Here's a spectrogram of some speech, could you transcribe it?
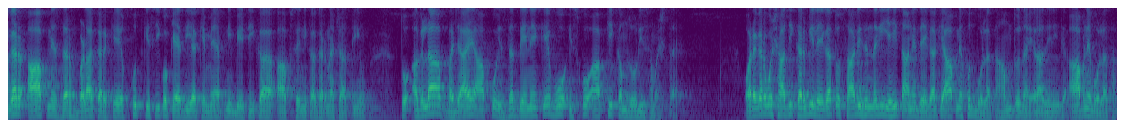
اگر آپ نے ظرف بڑا کر کے خود کسی کو کہہ دیا کہ میں اپنی بیٹی کا آپ سے نکاح کرنا چاہتی ہوں تو اگلا بجائے آپ کو عزت دینے کے وہ اس کو آپ کی کمزوری سمجھتا ہے اور اگر وہ شادی کر بھی لے گا تو ساری زندگی یہی تانے دے گا کہ آپ نے خود بولا تھا ہم تو نہیں راضی نہیں تھے آپ نے بولا تھا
